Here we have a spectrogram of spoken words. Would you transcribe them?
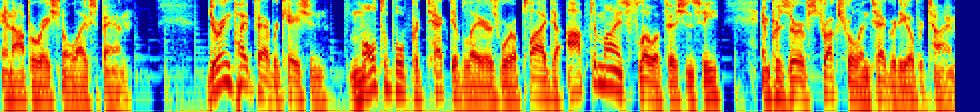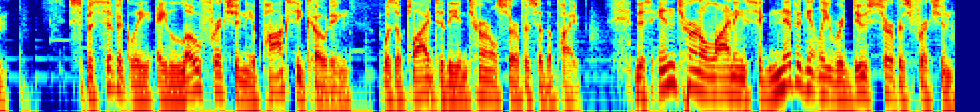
and operational lifespan. During pipe fabrication, multiple protective layers were applied to optimize flow efficiency and preserve structural integrity over time. Specifically, a low-friction epoxy coating was applied to the internal surface of the pipe. This internal lining significantly reduced surface friction,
